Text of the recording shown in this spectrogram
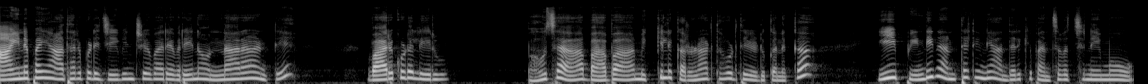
ఆయనపై ఆధారపడి జీవించేవారు ఎవరైనా ఉన్నారా అంటే వారు కూడా లేరు. బహుశా బాబా మిక్కిలి కరుణార్థవుడితేడు కనుక ఈ పిండిని అంతటిని అందరికీ పంచవచ్చునేమో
